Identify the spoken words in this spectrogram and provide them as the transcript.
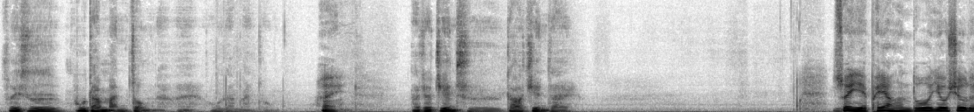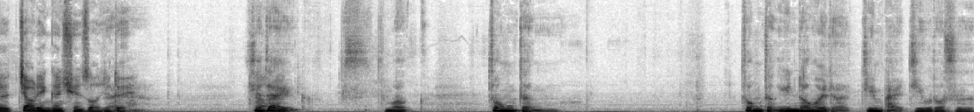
所以是负担蛮重的，哎，负担蛮重的，哎，那就坚持到现在，所以也培养很多优秀的教练跟选手，就对，嗯。现在什么中等中等运动会的金牌几乎都是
